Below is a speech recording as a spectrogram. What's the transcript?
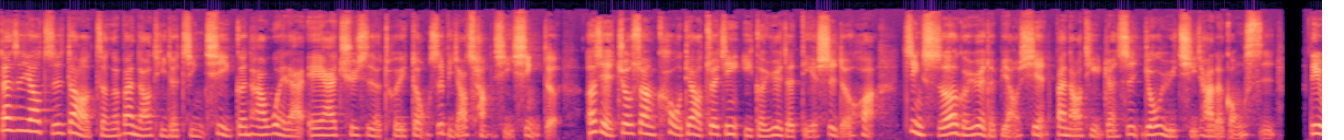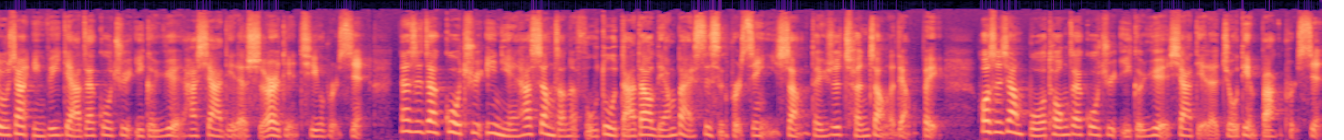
但是要知道，整个半导体的景气跟它未来 AI 趋势的推动是比较长期性的，而且就算扣掉最近一个月的跌势的话，近十二个月的表现，半导体仍是优于其他的公司。例如像 NVIDIA 在过去一个月，它下跌了十二点七个 percent。但是在过去一年，它上涨的幅度达到两百四十个 percent 以上，等于是成长了两倍。或是像博通，在过去一个月下跌了九点八个 percent，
